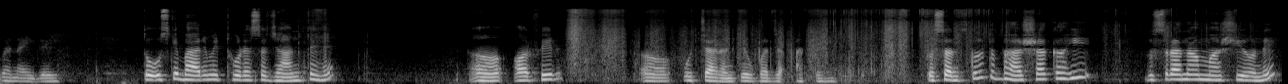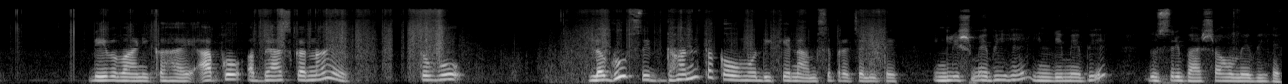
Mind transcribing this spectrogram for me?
बनाई गई। तो उसके बारे में थोड़ा सा जानते हैं और फिर उच्चारण के ऊपर आते हैं। तो संस्कृत भाषा का ही दूसरा नाम महर्षियों ने देववाणी कहा है। आपको अभ्यास करना है तो वो लघु सिद्धांत कौमुदी के नाम से प्रचलित है। इंग्लिश में भी है, हिंदी में भी है। दूसरी भाषाओं में भी है।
